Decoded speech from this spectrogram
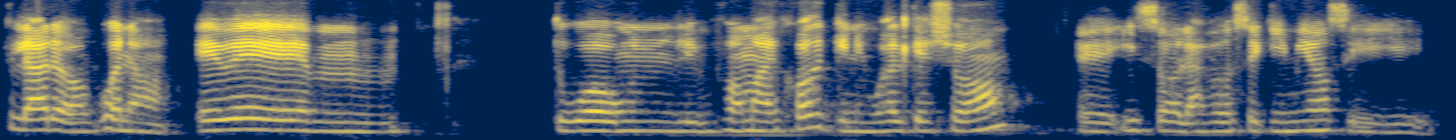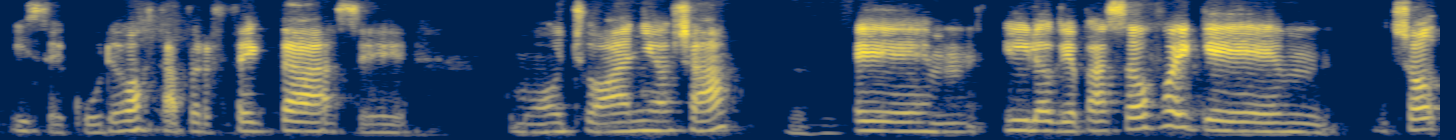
Claro, bueno, Eve em, tuvo un linfoma de Hodgkin igual que yo. eh, hizo las 12 quimios y, y, se curó, está perfecta hace como 8 años ya. Em, y lo que pasó fue que em, yo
